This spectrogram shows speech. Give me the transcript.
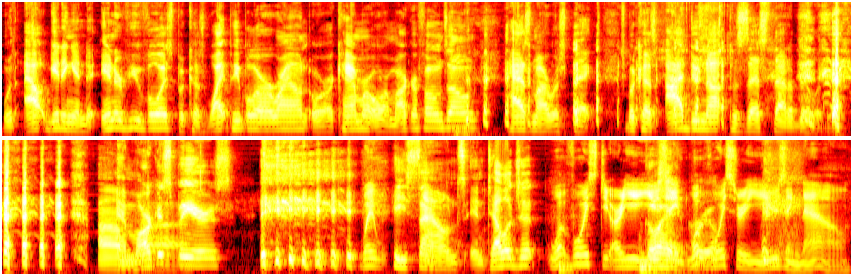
without getting into interview voice because white people are around or a camera or a microphone's on has my respect because I do not possess that ability. Oh and Marcus Spears, Wait, he sounds intelligent. what voice do are you Go using? ahead, what Creel. voice are you using now?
